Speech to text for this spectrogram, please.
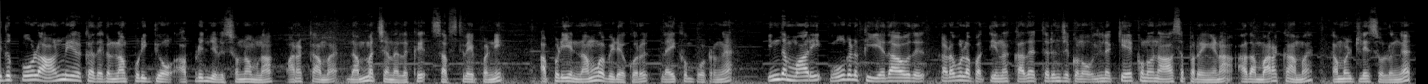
இது போல் ஆன்மீக கதைகள்லாம் பிடிக்கும் அப்படின்னு சொல்லி சொன்னோம்னா மறக்காம நம்ம சேனலுக்கு சப்ஸ்கிரைப் பண்ணி அப்படியே நம்ம வீடியோக்கு ஒரு லைக்கும் போட்டுருங்க. இந்த மாதிரி உங்களுக்கு ஏதாவது கடவுளை பற்றின கதை தெரிஞ்சுக்கணும் இல்லை கேட்கணும்னு ஆசைப்பட்றீங்கன்னா அதை மறக்காம கமெண்ட்லேயே சொல்லுங்கள்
